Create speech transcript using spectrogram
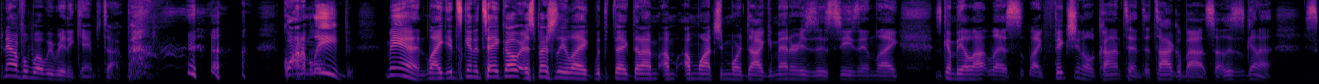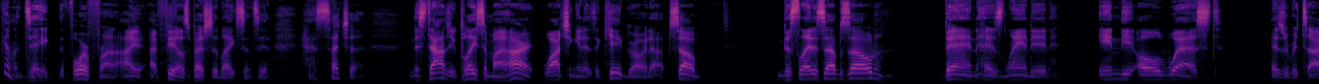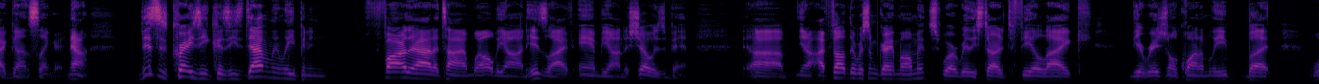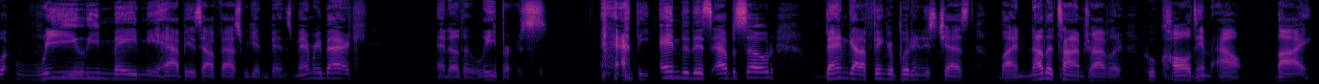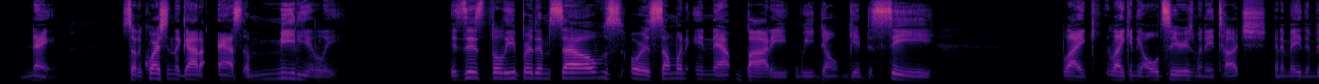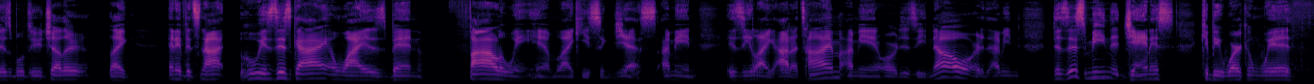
now for what we really came to talk about. Quantum Leap, man, like it's gonna take over, especially like with the fact that I'm, I'm I'm watching more documentaries this season. Like it's gonna be a lot less like fictional content to talk about. So this is gonna this is gonna take the forefront. I I feel especially like since it has such a nostalgic place in my heart watching it as a kid growing up. So this latest episode, Ben has landed in the old west as a retired gunslinger. Now this is crazy because he's definitely leaping farther out of time, well beyond his life and beyond the show has been. Uh, you know, I felt there were some great moments where it really started to feel like the original Quantum Leap, but what really made me happy is how fast we're getting Ben's memory back and other leapers. At the end of this episode, Ben got a finger put in his chest by another time traveler who called him out by name. So the question that got asked immediately is this the leaper themselves or is someone in that body we don't get to see like like in the old series when they touch and it made them visible to each other like and if it's not who is this guy and why has ben following him like he suggests i mean is he like out of time i mean or does he know or i mean does this mean that janis could be working with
